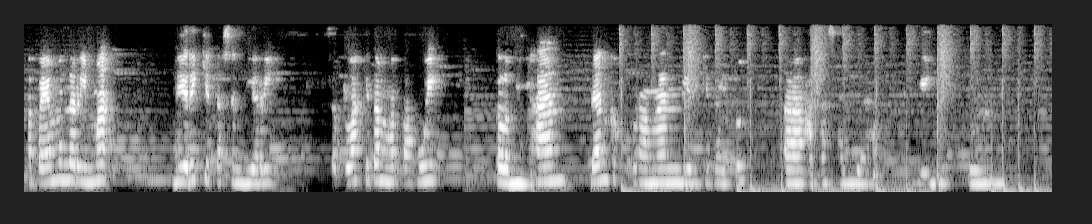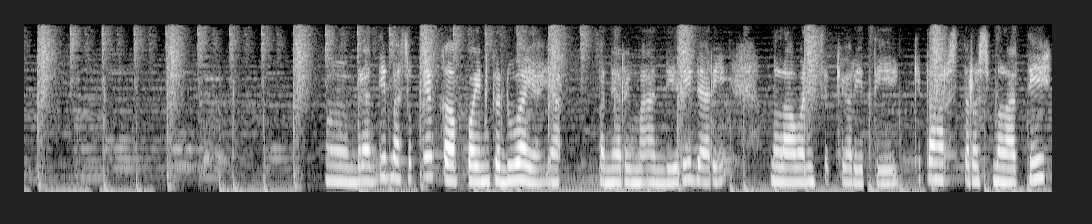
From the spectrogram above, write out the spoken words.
apa ya menerima diri kita sendiri setelah kita mengetahui kelebihan dan kekurangan diri kita itu uh, apa saja kayak gitu. Berarti masuknya ke poin kedua ya, ya penerimaan diri dari melawan insecurity. Kita harus terus melatih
